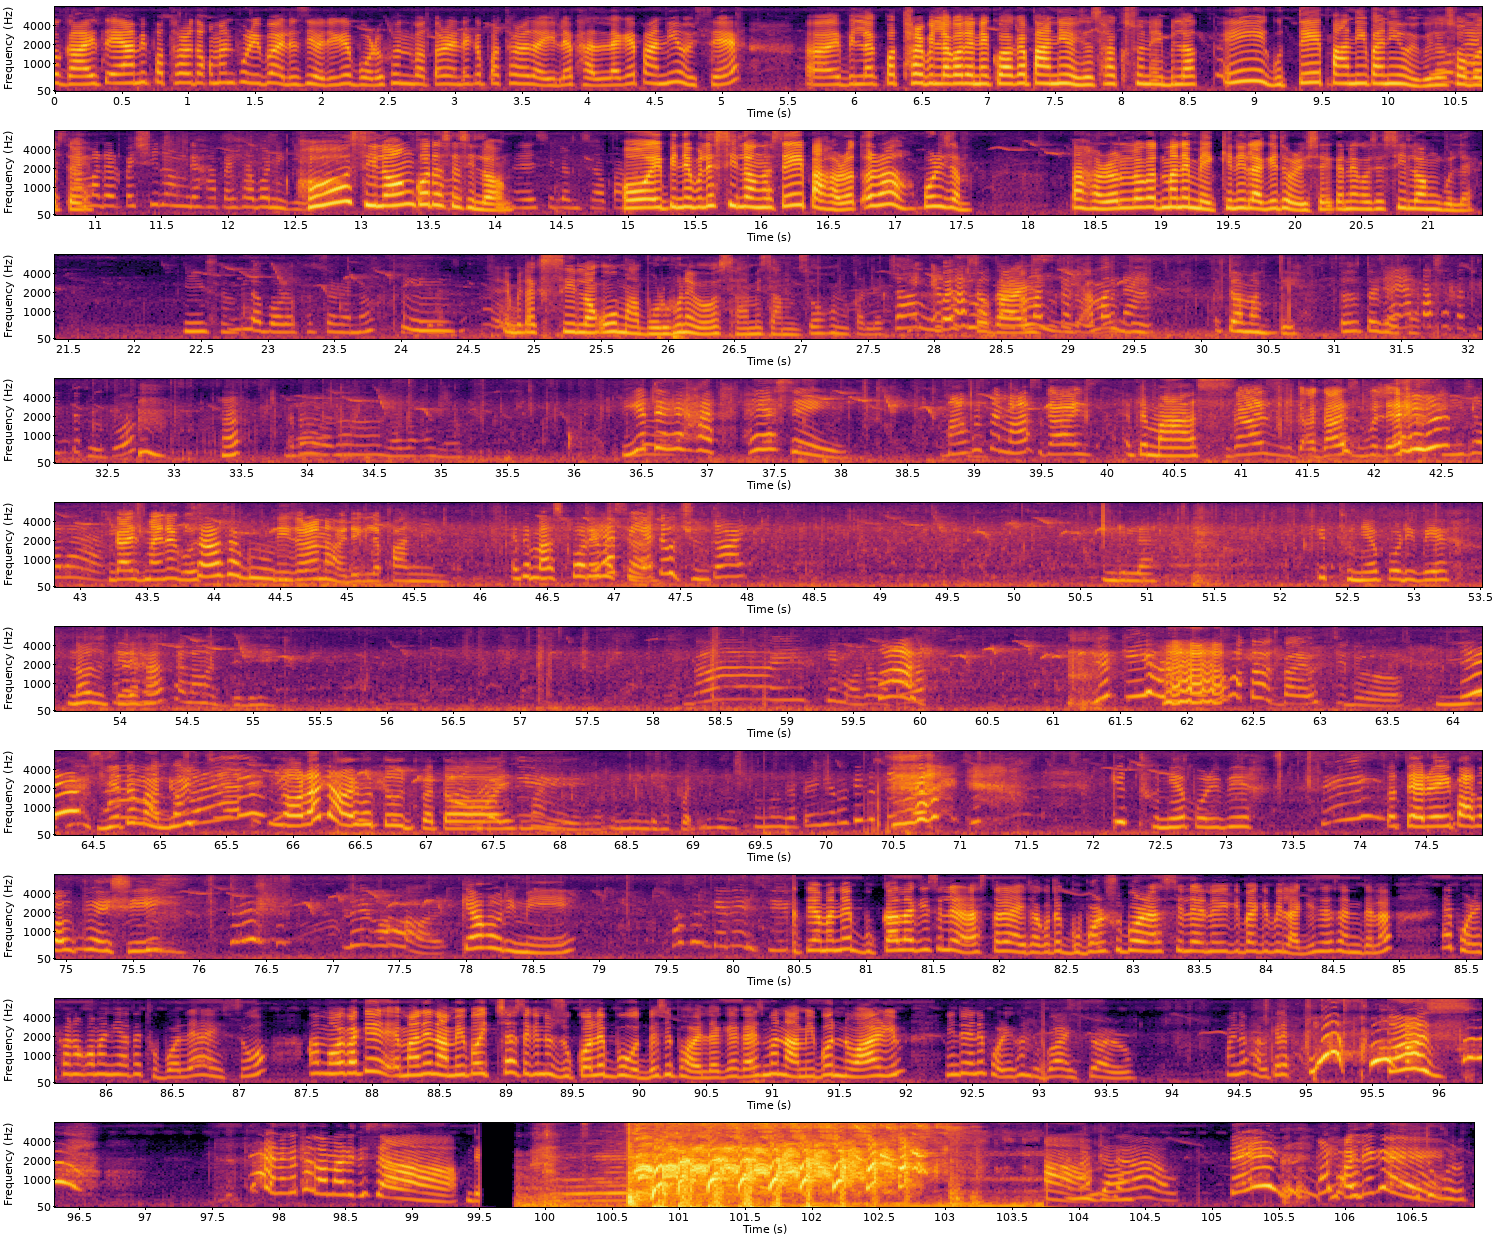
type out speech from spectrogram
তো গাইজ এয়া আমি পথাৰত অকণমান ফুৰিব আহিলোঁ। যিহেতুকে বৰষুণ বতৰ এনেকৈ পথাৰত আহিলে ভাল লাগে। পানী হৈছে। এইবিলাক পথাৰবিলাকত এনেকুৱাকৈ পানী হৈছে চাওকচোন এইবিলাক এই গোটেই পানী পানী হৈ গৈছে চবতে। শ্বিলং ক'ত আছে শ্বিলং? অঁ এইপিনে বোলে শ্বিলং আছে এই পাহাৰত। অ' ৰ পৰি যাম। পাহাৰৰ লগত মানে মেঘখিনি লাগি ধৰিছে সেইকাৰণে কৈছে শ্বিলং বোলে। এইবিলাক শ্বিলং অ' মা বৰষুণ আহিব আমি যাম যোৱা সোনকালে। একটু আমাকে দে। তো তো যাই হ্যাঁ? ইয়েতে হেসে মাছ আছে মাছ গাইস এতে মাছ। গাইস গাইজ বলে। গাইস মাইনা গোস। সাসা গু নিজরা না হয় দেখলে পানি। এতে মাছ পড়ে আছে এতে উছুন তাই গিলা। কি ধুনিয়া পরিবেশ। ন যদি দেখা। গাইস কি মজা কি ধুনীয়া পৰিৱেশ তাতে আৰু এই পাগলটো আহিছি কিয় কৰিমে এতিয়া মানে বোকা লাগিছিলে ৰাস্তাৰে আহি থাকোঁতে গোবৰ চোবৰ আছিলে এনেকৈ কিবা কিবি লাগিছে চেণ্ডেলত এই ভৰিখন অকণমান ইয়াতে ধুবলৈ আহিছোঁ মই বাকী মানে নামিব ইচ্ছা আছে কিন্তু জোকলৈ বহুত বেছি ভয় লাগে গাইজ মই নামিব নোৱাৰিম কিন্তু এনে ভৰিখন ধুব আহিছোঁ আৰু। মই এনে ভালকৈ এনেকৈ ঠেলা মাৰি দিছা?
